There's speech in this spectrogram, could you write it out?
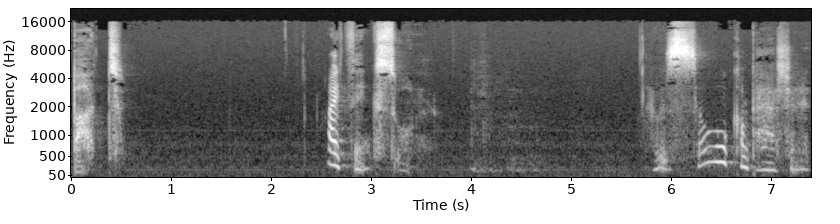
But I think soon. I was so compassionate,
